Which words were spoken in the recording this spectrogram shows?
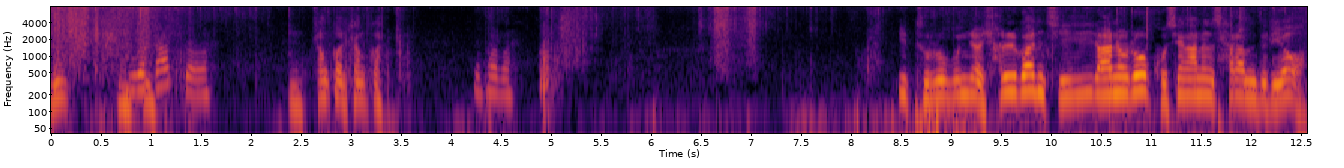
응? 누가 땄어. 응, 잠깐, 잠깐. 이거 봐봐. 이 두릅은요, 혈관 질환으로 고생하는 사람들이요.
